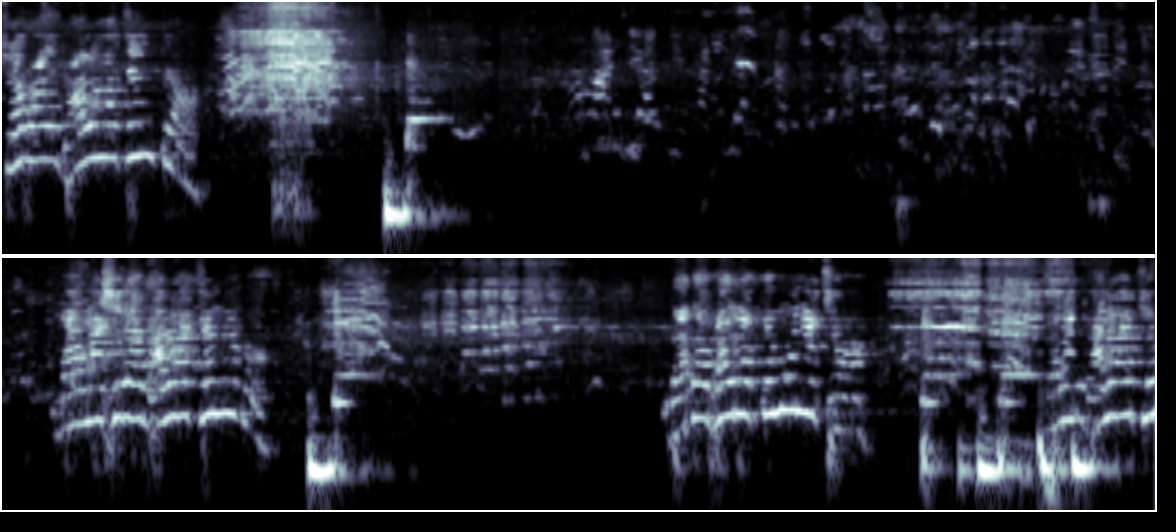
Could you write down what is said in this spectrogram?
সবাই ভালো আছেন তো? মা মাসিরা ভালো আছেন না দাদা ভাইরা কেমন আছো? সবাই ভালো আছো?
